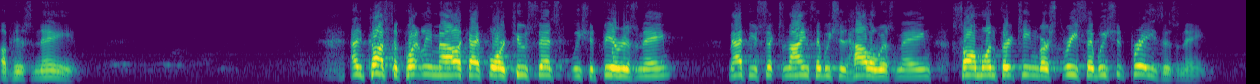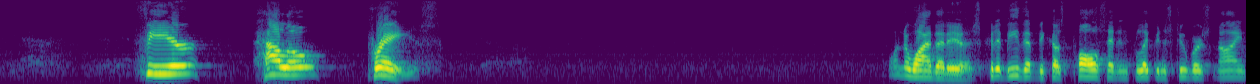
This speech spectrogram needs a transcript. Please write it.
of his name. And consequently, Malachi 4 2 says we should fear his name. Matthew 6 9 said we should hallow his name. Psalm 113, verse 3 said we should praise his name. Fear, hallow, praise. I wonder why that is. Could it be that because Paul said in Philippians 2, verse 9,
